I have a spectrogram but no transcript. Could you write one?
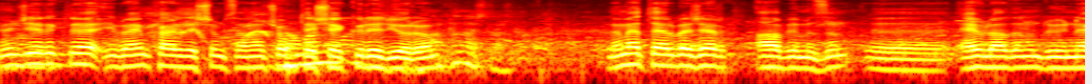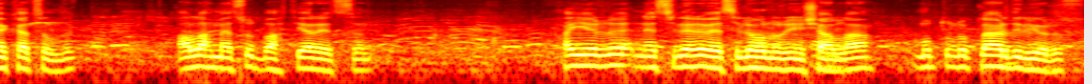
Öncelikle İbrahim kardeşim sana çok teşekkür ediyorum. Mehmet Erbecer abimizin e, evladının düğününe katıldık. Allah mesut bahtiyar etsin. Hayırlı nesillere vesile olur inşallah. Mutluluklar diliyoruz.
